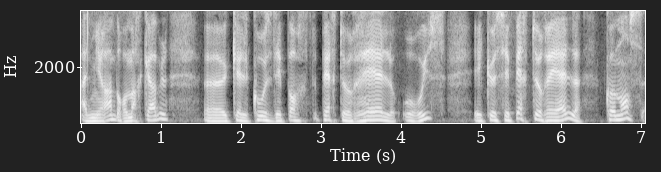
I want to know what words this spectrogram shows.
admirable, remarquable, euh, qu'elle cause des pertes réelles aux Russes et que ces pertes réelles commencent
